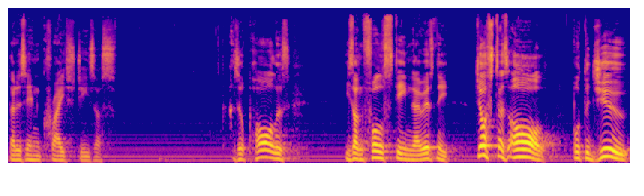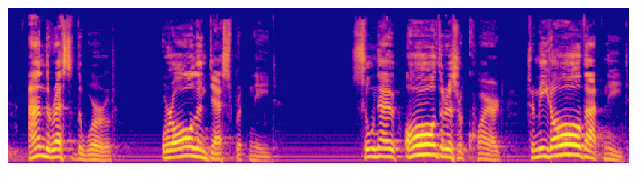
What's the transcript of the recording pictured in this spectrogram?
that is in Christ Jesus. And so Paul is he's on full steam now, isn't he? just as all, both the Jew and the rest of the world, were all in desperate need. So now all that is required to meet all that need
